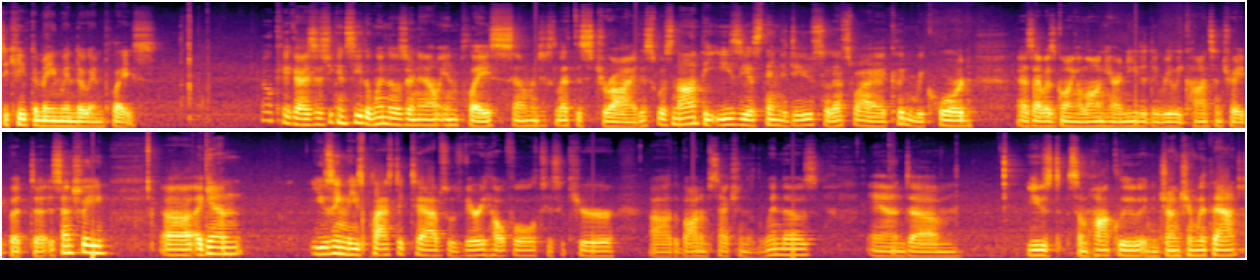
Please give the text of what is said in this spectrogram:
to keep the main window in place. Okay guys, as you can see the windows are now in place. so I'm going to just let this dry. This was not the easiest thing to do, so that's why I couldn't record as I was going along here. I needed to really concentrate. But uh, essentially, uh, again, using these plastic tabs was very helpful to secure uh, the bottom sections of the windows and um, used some hot glue in conjunction with that.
